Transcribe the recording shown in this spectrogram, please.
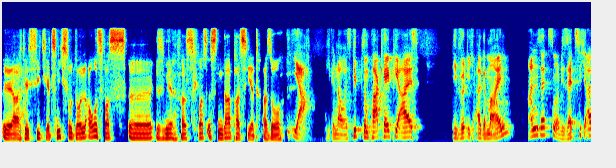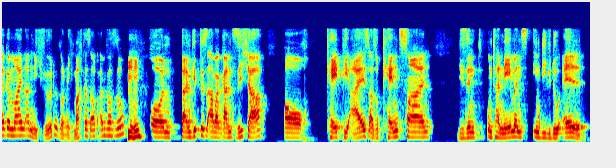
Ja, das sieht jetzt nicht so doll aus. Was äh, ist mir, was, was ist denn da passiert? Also ja, genau. Es gibt so ein paar KPIs, die würde ich allgemein ansetzen oder die setze ich allgemein an, nicht würde, sondern ich mache das auch einfach so. Mhm. Und dann gibt es aber ganz sicher auch KPIs, also Kennzahlen, die sind unternehmensindividuell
